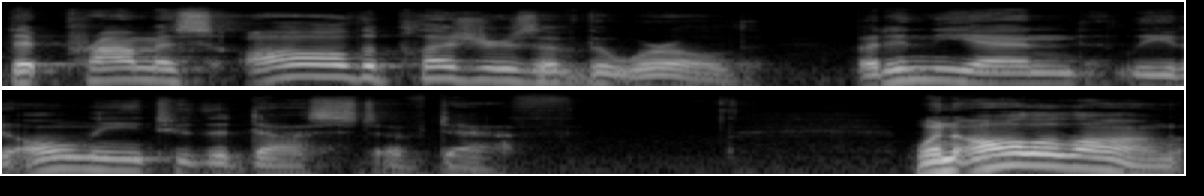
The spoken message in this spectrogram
that promise all the pleasures of the world, but in the end lead only to the dust of death. When all along,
